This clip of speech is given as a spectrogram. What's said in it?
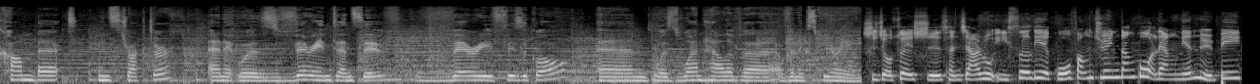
combat instructor, and it was very intensive, very physical. And was one hell of, a, of an experience. 十九岁时曾加入以色列国防军，当过两年女兵，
